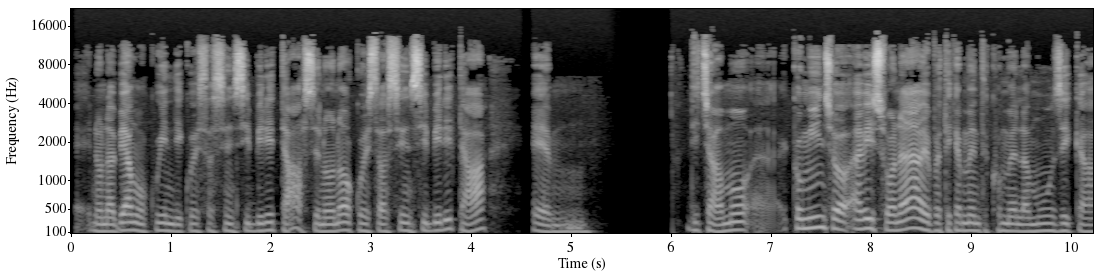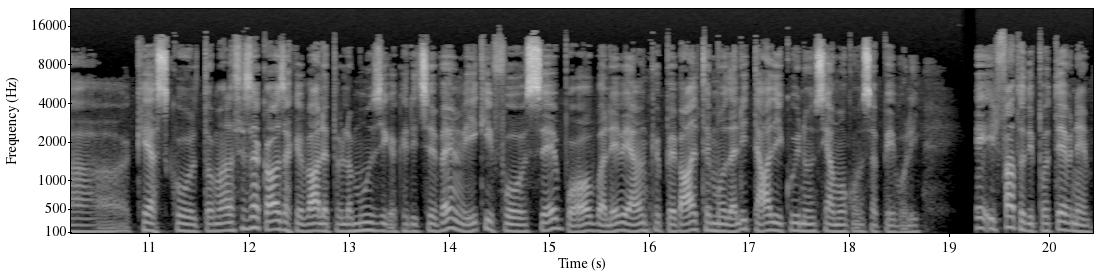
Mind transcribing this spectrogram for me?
eh, non abbiamo quindi questa sensibilità, se non ho questa sensibilità, ehm, diciamo, eh, comincio a risuonare praticamente come la musica che ascolto, ma la stessa cosa che vale per la musica che diceva Enrichi, forse può valere anche per altre modalità di cui non siamo consapevoli. E il fatto di poterne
